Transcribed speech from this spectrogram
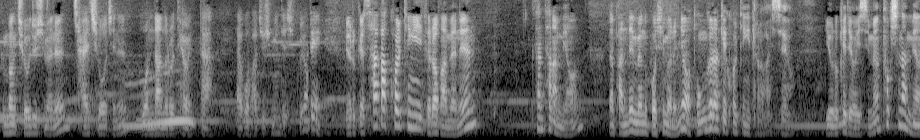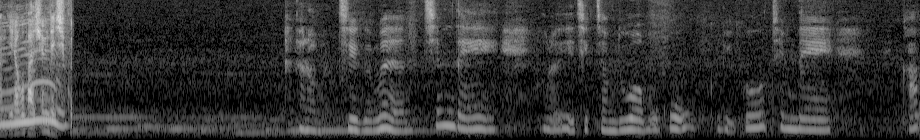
금방 지워주시면 잘 지워지는 원단으로 되어 있다라고 봐주시면 되시고요. 네, 이렇게 사각 컬팅이 들어가면은 탄탄한 면, 반대면 보시면은요 동그랗게 컬팅이 들어가 있어요. 이렇게 되어 있으면 푹신한 면이라고 봐주시면 되시고. 여러분 지금은 침대에 우리 직접 누워보고 그리고 침대가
